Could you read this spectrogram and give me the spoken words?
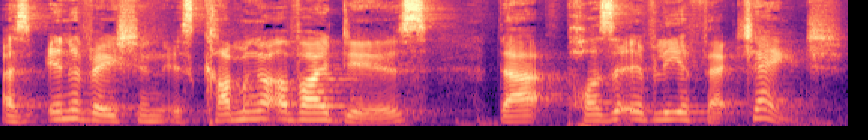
as innovation is coming out of ideas that positively affect change.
